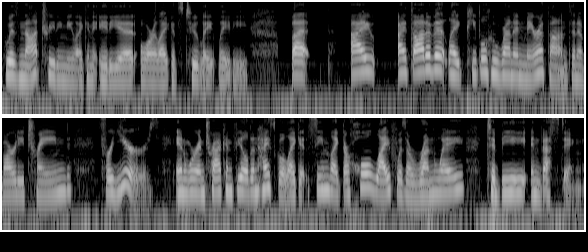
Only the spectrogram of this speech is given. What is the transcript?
who is not treating me like an idiot or like it's too late, lady. But I, I thought of it like people who run in marathons and have already trained for years and were in track and field in high school. Like it seemed like their whole life was a runway to be investing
